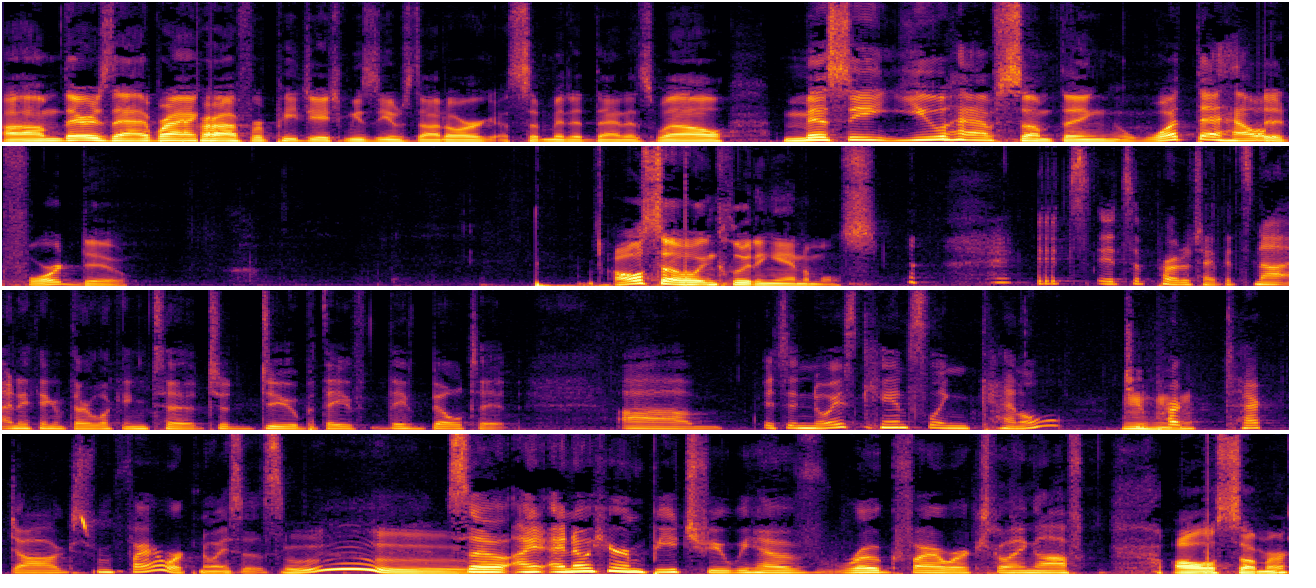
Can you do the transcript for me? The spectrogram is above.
um, there's that. Brian Crawford, PGHmuseums.org submitted that as well. Missy, you have something. What the hell did Ford do? Also including animals. It's it's a prototype. It's not anything that they're looking to, to do, but they've they've built it. Um, it's a noise canceling kennel to protect dogs from firework noises. Ooh. So I, I know here in Beechview we have rogue fireworks going off. All summer.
